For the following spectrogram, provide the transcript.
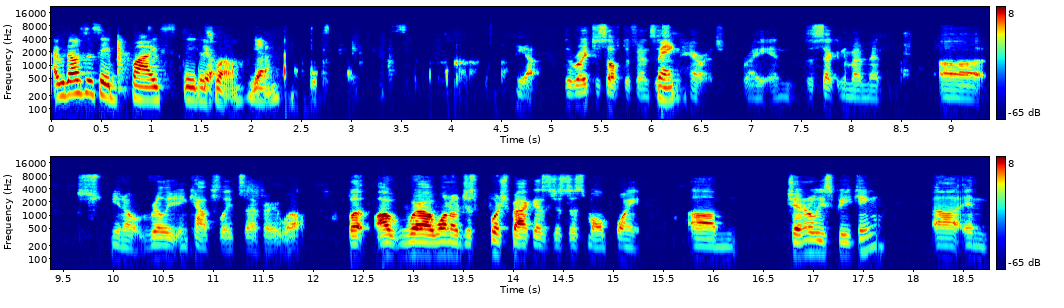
I would also say by state as well. Yeah. Yeah the right to self defense is Right. inherent, right? And the Second Amendment, uh, you know, really encapsulates that very well. But I, where I want to just push back as just a small point. Um, generally speaking, uh, in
